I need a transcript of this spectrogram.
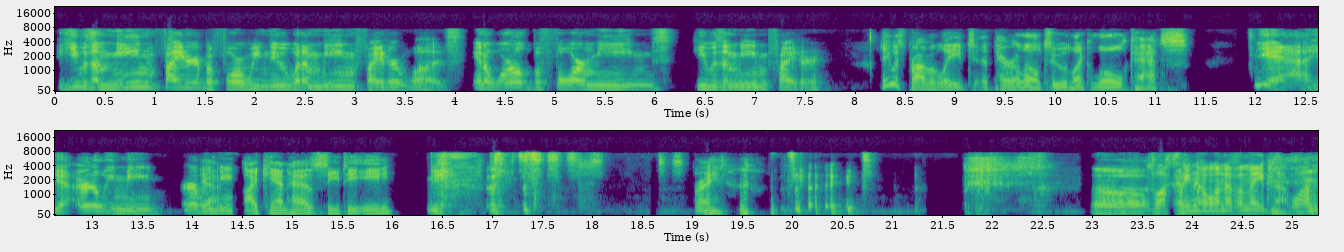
he was a meme fighter before we knew what a meme fighter was. In a world before memes, he was a meme fighter. he was probably t- a parallel to like lolcats. Yeah, yeah, early meme, early Yeah. meme. ICANN has CTE, right. That's right? right. Oh, Luckily, no one ever made that one.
